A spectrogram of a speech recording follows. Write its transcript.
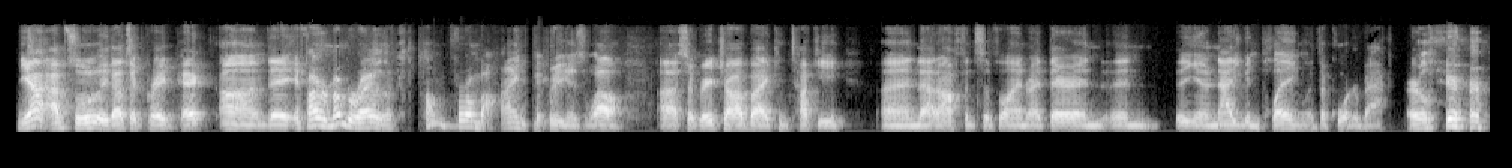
Yeah, absolutely. That's a great pick. Um, they, if I remember right, it was a come from behind victory as well. Uh, so great job by Kentucky and that offensive line right there, and and you know not even playing with the quarterback earlier,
